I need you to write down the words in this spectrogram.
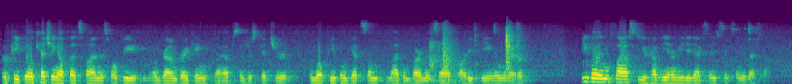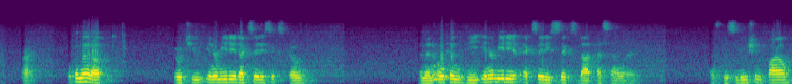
for people catching up, that's fine. This won't be you know, a groundbreaking lab, so just get your remote people, get some lab environment set up, RDPing or whatever. People in class, do you have the intermediate x86 on your desktop? All right, open that up. Go to intermediate x86 code. And then open the intermediate x86.sln. That's the solution file.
